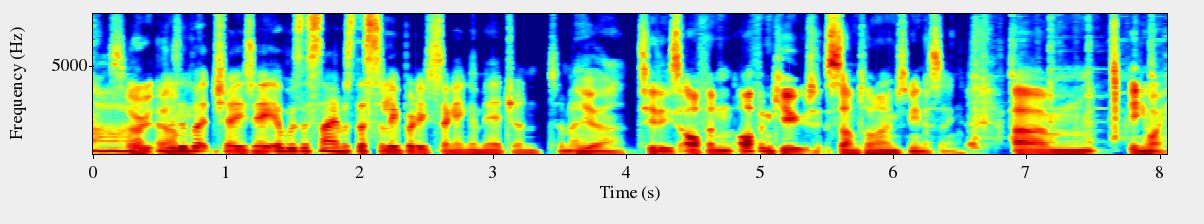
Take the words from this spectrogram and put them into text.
Oh, so it was a um, bit cheesy. It was the same as the celebrity singing "Imagine" to me. Yeah, titties. Often often cute, sometimes menacing. Um, anyway,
